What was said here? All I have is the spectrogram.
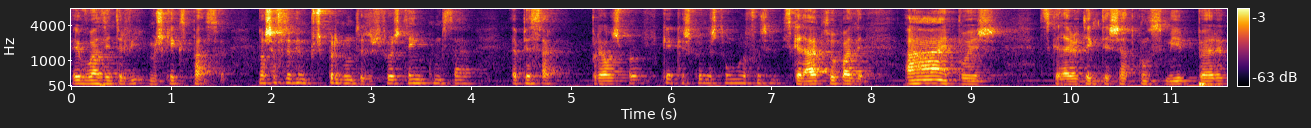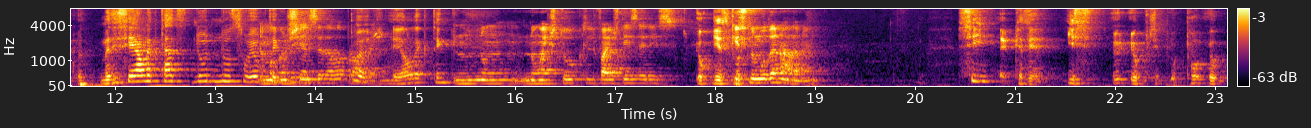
Eu vou às entrevistas, mas o que é que se passa? Nós só fazemos perguntas, as pessoas têm que começar a pensar por elas próprias porque é que as coisas estão a funcionar. E se calhar a pessoa pode dizer, ah, pois, se calhar eu tenho que deixar de consumir para. Mas isso é ela que está, não, não sou eu é que tenho uma consciência que... dela própria. Pois, é ela que tem que. Não, não és tu que lhe vais dizer isso. Eu conheço Porque isso não muda nada, não é? Sim, quer dizer, isso, eu, eu por exemplo, eu, eu, eu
